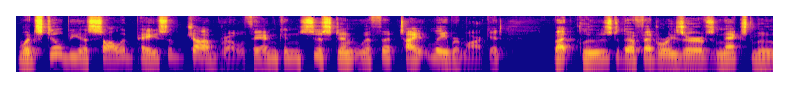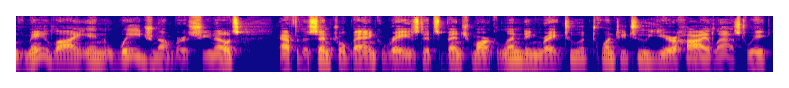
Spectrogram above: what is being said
would still be a solid pace of job growth and consistent with the tight labor market, but clues to the Federal Reserve's next move may lie in wage numbers, she notes, after the central bank raised its benchmark lending rate to a 22 year high last week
